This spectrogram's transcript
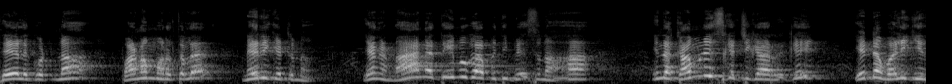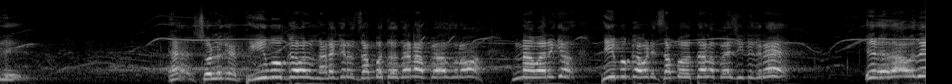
தேலு கொட்டினா பனை மரத்தில் நெறி கட்டணும். ஏங்க நாங்கள் திமுக பற்றி பேசுனா இந்த கம்யூனிஸ்ட் கட்சிக்காரருக்கு என்ன வலிக்குது? சொல்லுங்க திமுகவில் நடக்கிற சம்பவத்தை தானே பேசுறோம். இன்ன வரைக்கும் திமுகவுடைய சம்பவத்தால பேசிட்டு இருக்கிறேன் இதுல ஏதாவது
